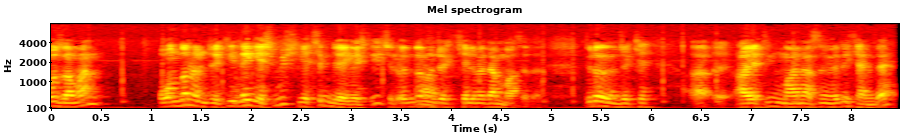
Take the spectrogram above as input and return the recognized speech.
O zaman ondan önceki ne geçmiş? Yetim diye geçtiği için önden Evet. önceki kelimeden bahseder. Biraz önceki ayetin manasını verirken de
